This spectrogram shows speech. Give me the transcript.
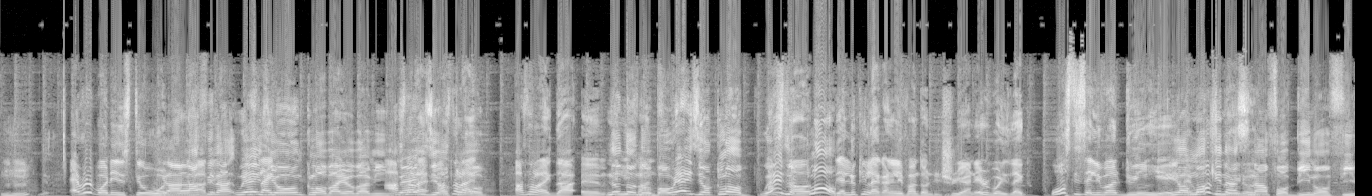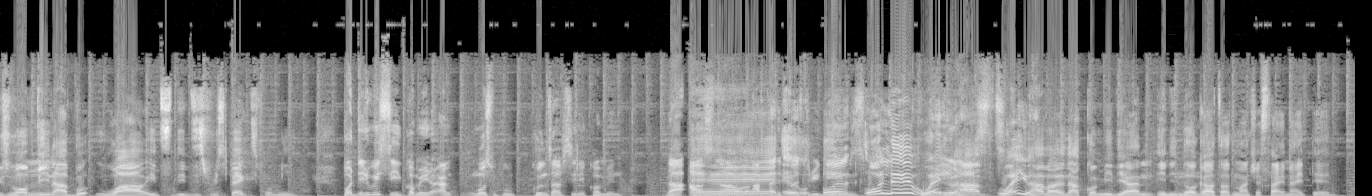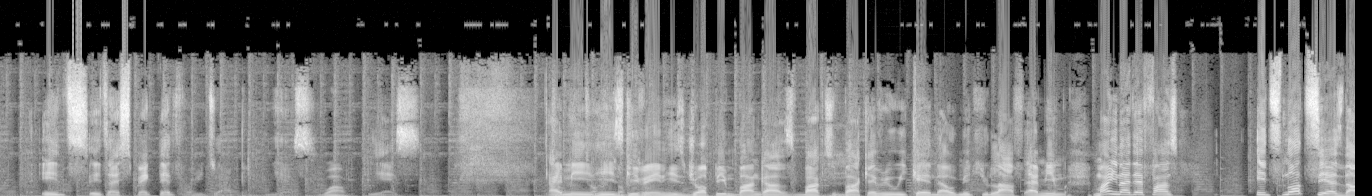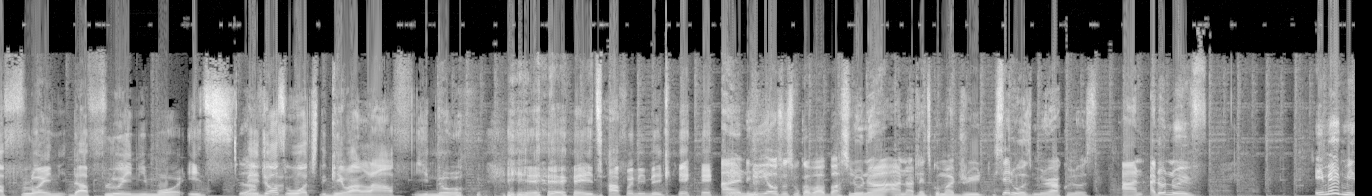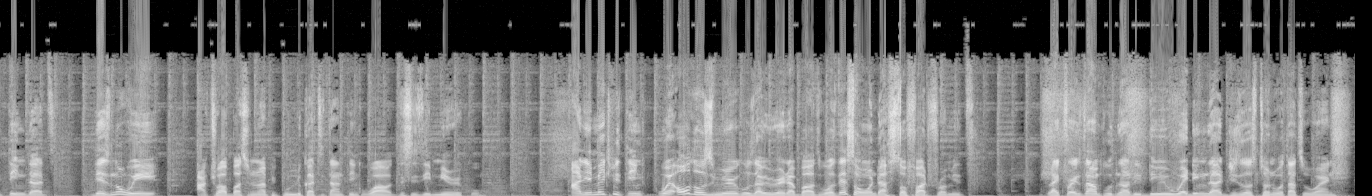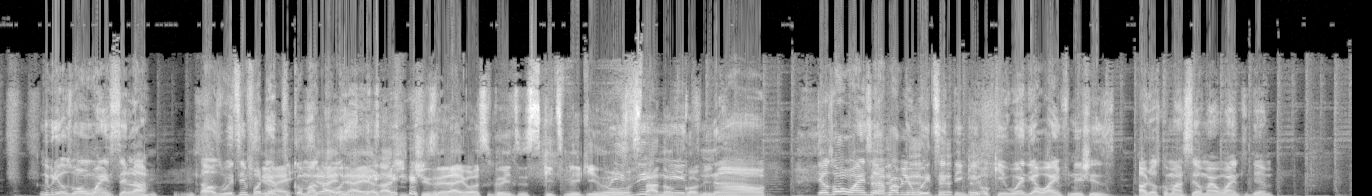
Everybody is still you are laughing at. where is like your own club, Ayobami? Arsenal Where like- is your Arsenal club? Like, Arsenal like that. Um, no, no, no. But where is your club? Where is your club? They're looking like an elephant on the tree, and everybody's like, "What's this elephant doing here?" You're Like, mocking us on? Now for being on fifth, for being above. Wow, it's the disrespect for me. But did we see it coming? Um, most people couldn't have seen it coming. That Arsenal, Eh, after the first eh, three games, only when you last. have when you have another comedian in the dugout at Manchester United, it's it's expected for it to happen. Yes, wow. yes. I mean, tough, he's tough, giving, he's dropping bangers back to back every weekend that will make you laugh. I mean, Man United fans, it's not tears that flow in, that flow anymore. It's they just watch the game and laugh. You know, it's happening again. and he also spoke about Barcelona and Atletico Madrid. He said it was miraculous, and I don't know if it made me think that there's no way actual Barcelona people look at it and think, "Wow, this is a miracle." And it makes me think, were all those miracles that we read about, was there someone that suffered from it? Like, for example, now the, the wedding that Jesus turned water to wine. Maybe there was one wine seller that was waiting for them to come and call. I should choose whether he wants to go into skit making or stand up comedy. now. There was one wine seller probably waiting, thinking, okay, when their wine finishes, I'll just come and sell my wine to them.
